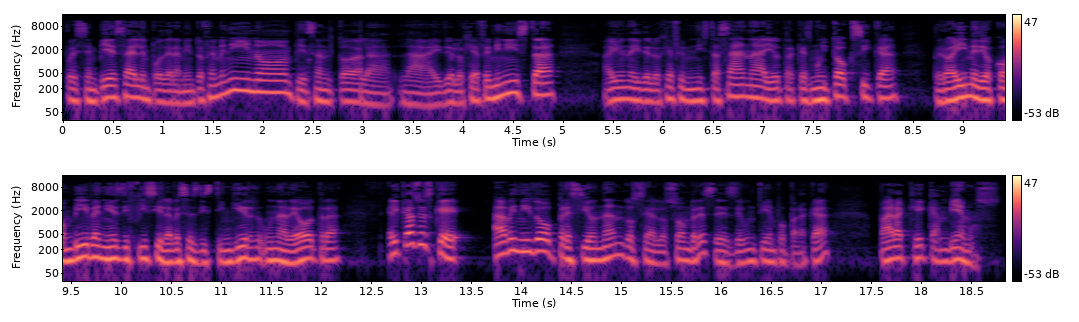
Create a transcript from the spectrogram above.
pues empieza el empoderamiento femenino, empieza toda la, la, ideología feminista, hay una ideología feminista sana, hay otra que es muy tóxica, pero ahí medio conviven y es difícil a veces distinguir una de otra. El caso es que ha venido presionándose a los hombres desde un tiempo para acá para que cambiemos.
